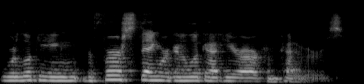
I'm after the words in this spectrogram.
we're looking, the first thing we're going to look at here are competitors.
